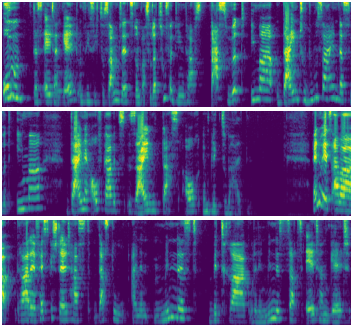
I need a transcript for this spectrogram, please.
um das Elterngeld und wie es sich zusammensetzt und was du dazu verdient hast, das wird immer dein To-Do sein, das wird immer deine Aufgabe sein, das auch im Blick zu behalten. Wenn du jetzt aber gerade festgestellt hast, dass du einen Mindestbetrag oder den Mindestsatz Elterngeld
